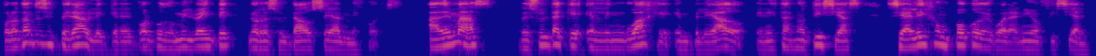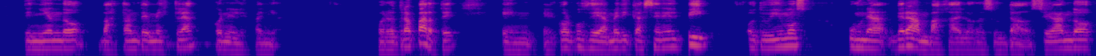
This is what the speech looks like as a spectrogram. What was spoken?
Por lo tanto, es esperable que en el Corpus 2020 los resultados sean mejores. Además, resulta que el lenguaje empleado en estas noticias se aleja un poco del guaraní oficial, teniendo bastante mezcla con el español. Por otra parte, en el corpus de Américas NLP obtuvimos una gran baja de los resultados, llegando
